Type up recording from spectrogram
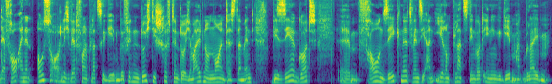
der Frau einen außerordentlich wertvollen Platz gegeben. Wir finden durch die Schrift hindurch, im Alten und Neuen Testament, wie sehr Gott ähm, Frauen segnet, wenn sie an ihrem Platz, den Gott ihnen gegeben hat, bleiben.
